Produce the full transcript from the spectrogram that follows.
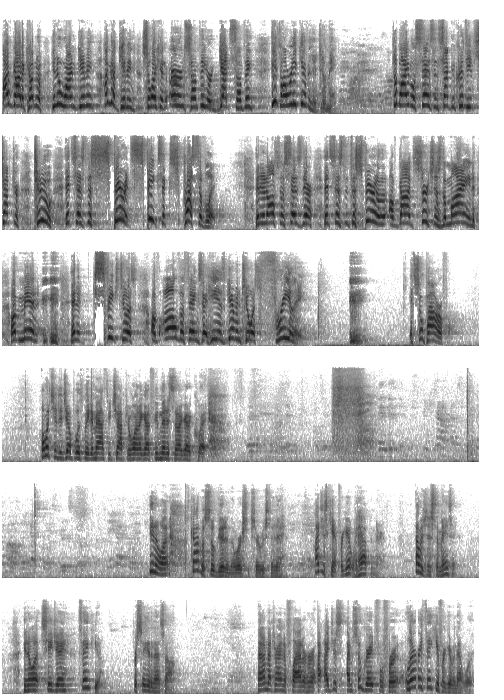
I've got to come to, you know why I'm giving? I'm not giving so I can earn something or get something. He's already given it to me. The Bible says in 2 Corinthians chapter 2, it says the Spirit speaks expressively. And it also says there, it says that the Spirit of God searches the mind of men. and it speaks to us of all the things that He has given to us freely. it's so powerful. I want you to jump with me to Matthew chapter 1. I got a few minutes and I got to quit. You know what? God was so good in the worship service today. I just can't forget what happened there. That was just amazing. You know what, CJ? Thank you for singing that song. And I'm not trying to flatter her. I, I just, I'm so grateful for it. Larry, thank you for giving that word.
